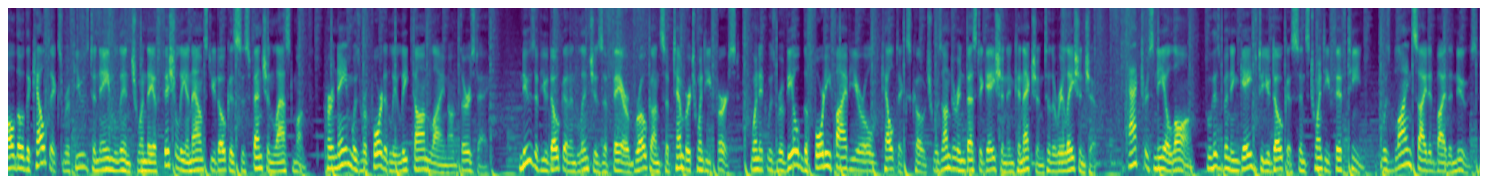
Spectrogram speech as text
Although the Celtics refused to name Lynch when they officially announced Udoka's suspension last month, her name was reportedly leaked online on Thursday. News of Udoka and Lynch's affair broke on September 21 when it was revealed the 45-year-old Celtics coach was under investigation in connection to the relationship. Actress Nia Long, who has been engaged to Udoka since 2015, was blindsided by the news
